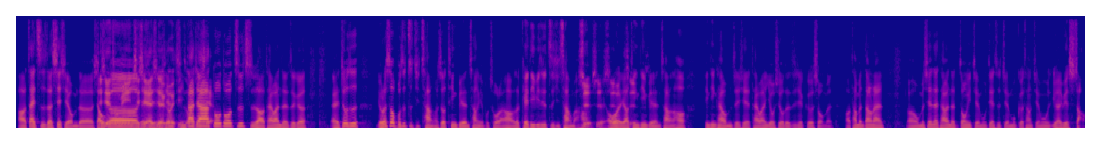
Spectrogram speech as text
啊，再次的谢谢我们的小五哥，谢谢谢谢各位请大家多多支持哦，台湾的这个，哎，就是。有的时候不是自己唱，有时候听别人唱也不错了啊。这 KTV 是自己唱嘛，是是，偶尔也要听听别人唱，然后听听看我们这些台湾优秀的这些歌手们啊。他们当然，呃，我们现在台湾的综艺节目、电视节目、歌唱节目越来越少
